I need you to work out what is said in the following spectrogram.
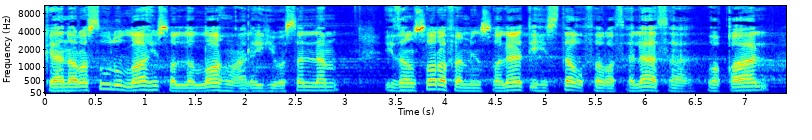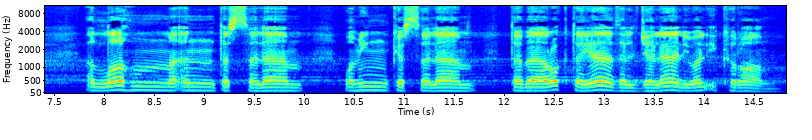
كان رسول الله صلى الله عليه وسلم إذا انصرف من صلاته استغفر ثلاثا وقال اللهم أنت السلام ومنك السلام تباركت يا ذا الجلال والإكرام.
